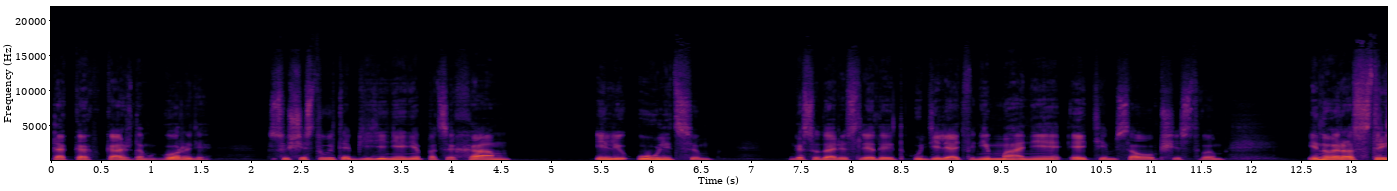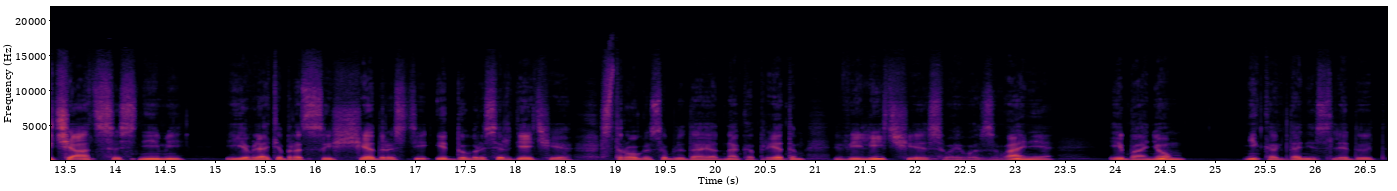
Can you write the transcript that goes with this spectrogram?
так как в каждом городе существует объединение по цехам, или улицам, государю следует уделять внимание этим сообществам, иной раз встречаться с ними и являть образцы щедрости и добросердечия, строго соблюдая, однако, при этом величие своего звания, ибо о нем никогда не следует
